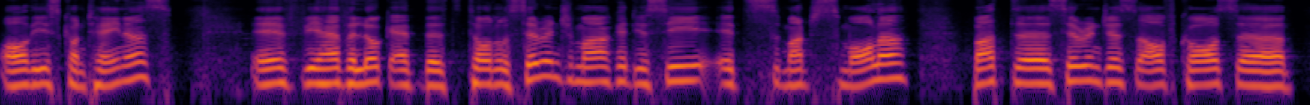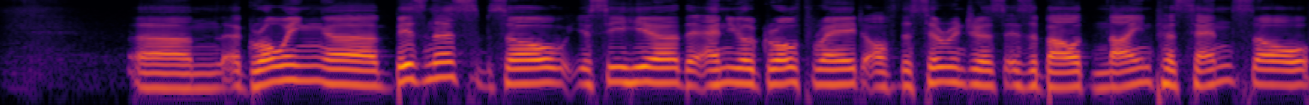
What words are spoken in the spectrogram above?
all these containers. If we have a look at the total syringe market, you see it's much smaller, but uh, syringes are, of course, uh, um, a growing uh, business. So you see here the annual growth rate of the syringes is about 9%. So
